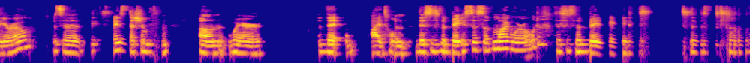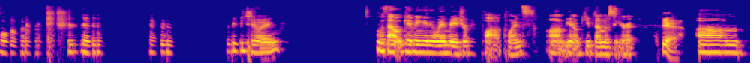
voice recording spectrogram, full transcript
zero it's a space session um, where that I told him this is the basis of my world. This is the basis of what you're going to be doing without giving away major plot points. Um, you know, keep them a secret. Yeah. Um,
